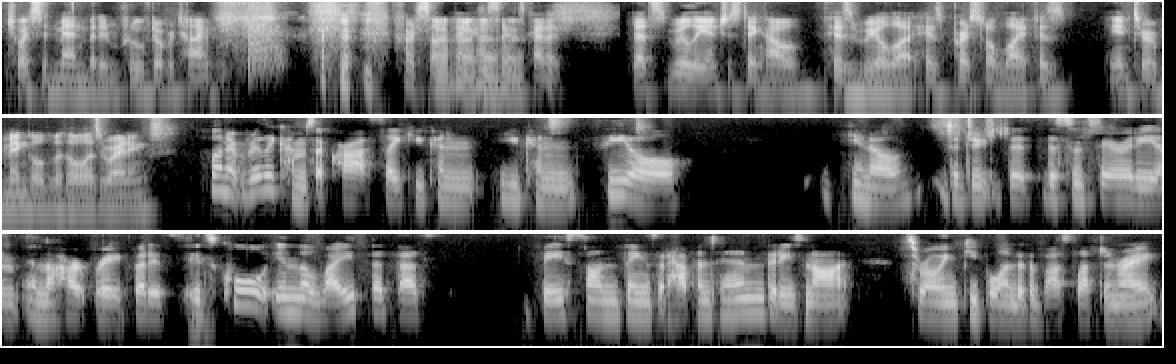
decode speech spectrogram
choice in men, but it improved over time, or something. It's, it's kind of that's really interesting how his real life, his personal life, is intermingled with all his writings. Well, and it really comes across like you can you can feel, you know, the the, the sincerity and, and the heartbreak. But it's it's cool in the light that that's based on things that happened to him. That he's not throwing people under the bus left and right.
